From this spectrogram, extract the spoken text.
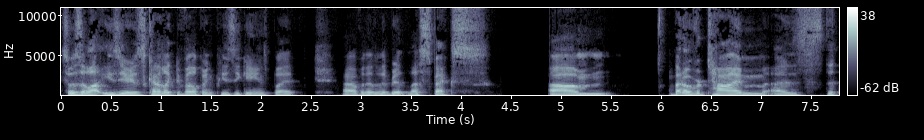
So it's a lot easier. It's kind of like developing PC games, but uh, with a little bit less specs. Um, but over time, as the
